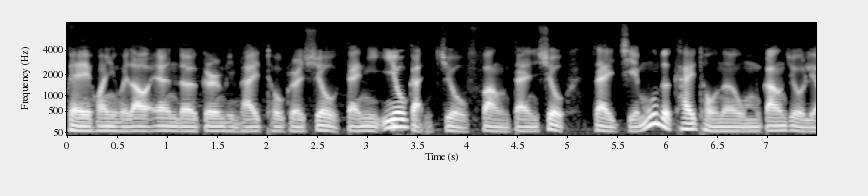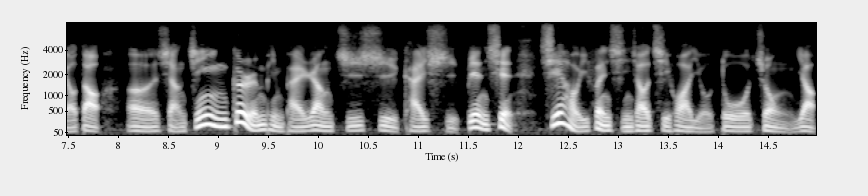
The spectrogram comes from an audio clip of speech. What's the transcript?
OK，欢迎回到 a n 的个人品牌 Talker Show，带你一有感就放单秀。在节目的开头呢，我们刚刚就聊到，呃，想经营个人品牌，让知识开始变现，写好一份行销计划有多重要。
